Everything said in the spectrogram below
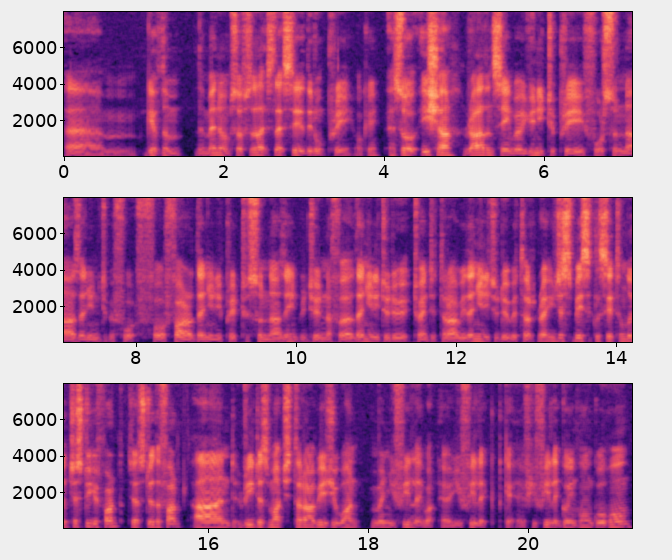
um, give them the minimum stuff. So let's let's say they don't pray, okay? And so Isha, rather than saying, well, you need to pray four sunnahs, then you need to be four, four fard, then you need to pray two sunnahs, then you need to do nafil, then you need to do 20 tarawih, then you need to do witr, right? You just basically say to them, look, just do your fard, just do the fard, and read as much tarawih as you want when you feel like uh, you feel like if you feel like going home, go home.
